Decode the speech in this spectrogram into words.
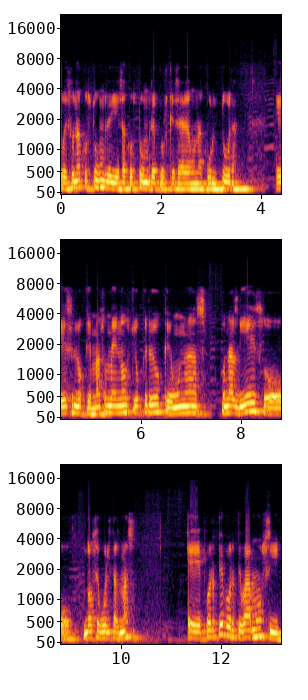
pues una costumbre y esa costumbre pues que se haga una cultura. Es lo que más o menos yo creo que unas, unas 10 o 12 vueltas más. Eh, ¿Por qué? Porque vamos y,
